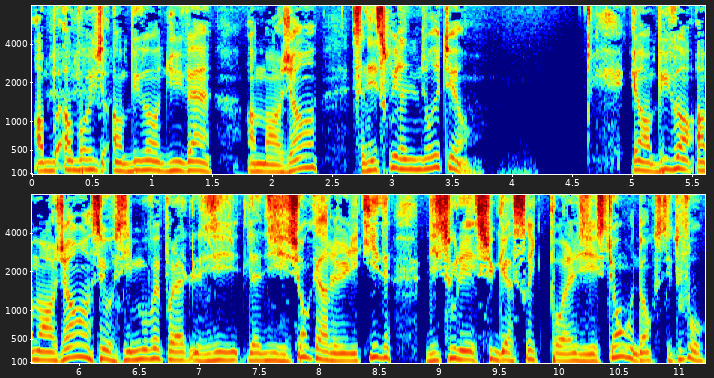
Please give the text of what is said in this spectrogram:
en, en bu- en buvant du vin, en mangeant, ça détruit la nourriture. Et en buvant, en mangeant, c'est aussi mauvais pour la, la digestion, car le liquide dissout les sucs gastriques pour la digestion, donc c'est tout faux.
